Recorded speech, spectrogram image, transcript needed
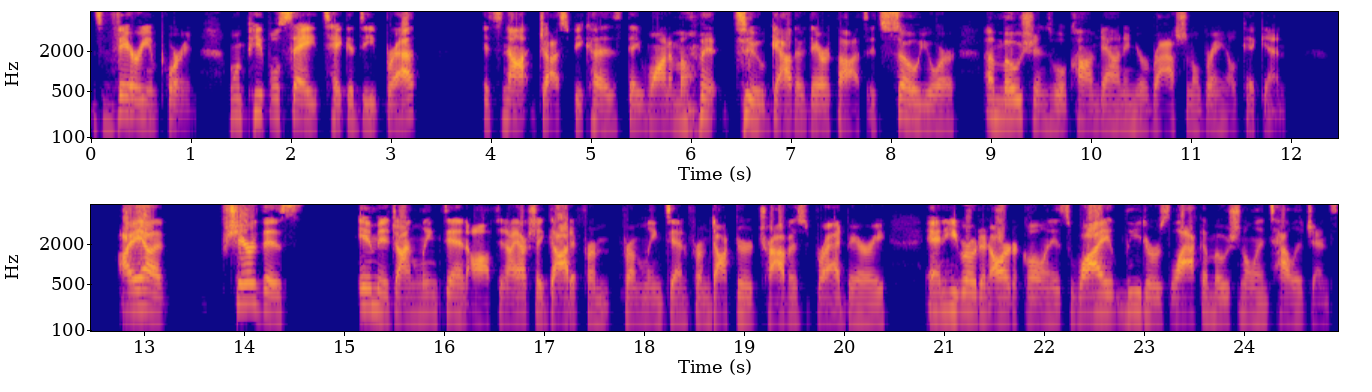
It's very important. When people say take a deep breath, it's not just because they want a moment to gather their thoughts. It's so your emotions will calm down and your rational brain will kick in. I uh, share this image on LinkedIn often. I actually got it from from LinkedIn from Dr. Travis Bradberry. And he wrote an article and it's why leaders lack emotional intelligence.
